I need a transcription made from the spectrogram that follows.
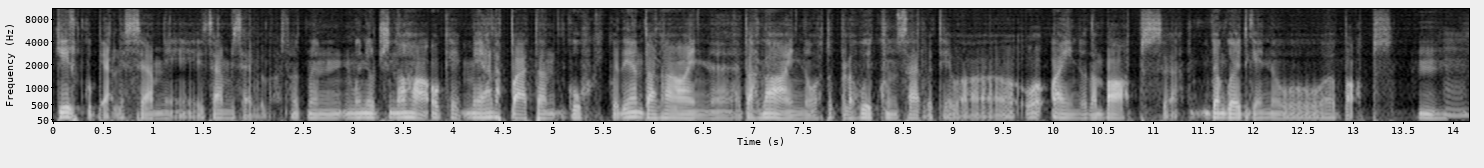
kirkku peale saami, saami servulas. Mutta mun, mun juuri naha, okei, okay, me ei päätän kuhki, kun teidän tahla aina, tahla aina, tuppella huikun servetiva aina, tämän paaps. Tämän kuitenkin paaps. Mm. Mm.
